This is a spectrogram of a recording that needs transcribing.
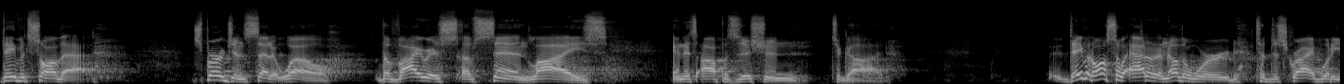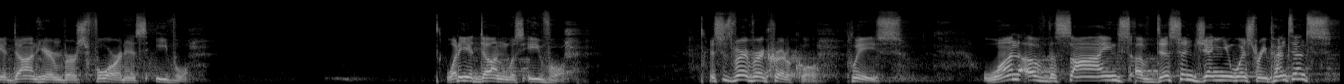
David saw that. Spurgeon said it well the virus of sin lies in its opposition to God. David also added another word to describe what he had done here in verse 4, and it's evil. What he had done was evil. This is very, very critical. Please. One of the signs of disingenuous repentance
